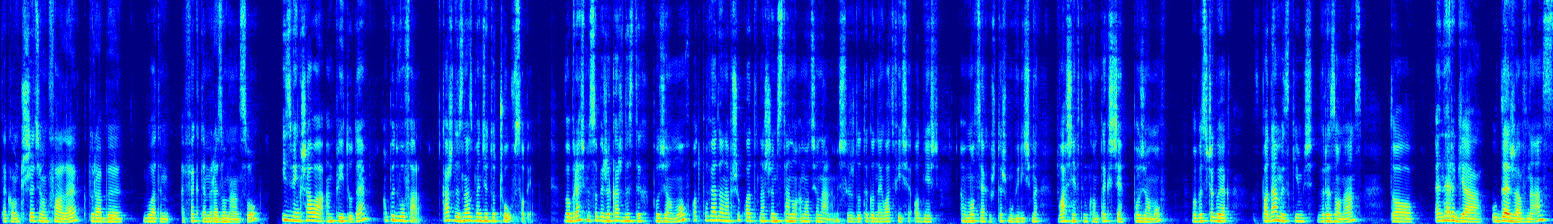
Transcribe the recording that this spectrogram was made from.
taką trzecią falę, która by była tym efektem rezonansu i zwiększała amplitudę obydwu fal. Każdy z nas będzie to czuł w sobie. Wyobraźmy sobie, że każdy z tych poziomów odpowiada na przykład naszym stanu emocjonalnym. Myślę, że do tego najłatwiej się odnieść. O emocjach już też mówiliśmy właśnie w tym kontekście poziomów. Wobec czego jak wpadamy z kimś w rezonans, to energia uderza w nas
